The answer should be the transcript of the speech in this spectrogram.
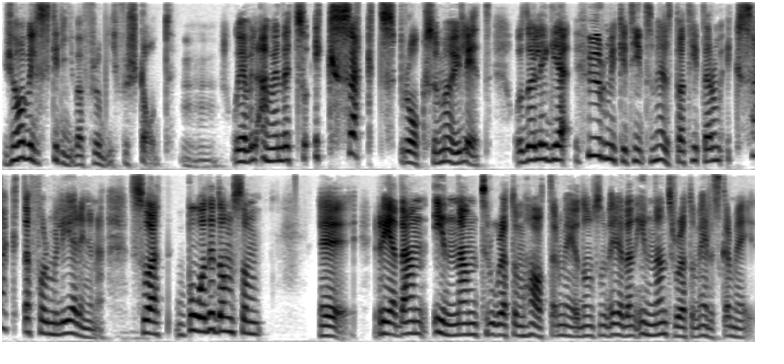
jag vill skriva för att bli förstådd. Mm. Och jag vill använda ett så exakt språk som möjligt. Och då lägger jag hur mycket tid som helst på att hitta de exakta formuleringarna. Så att både de som eh, redan innan tror att de hatar mig och de som redan innan tror att de älskar mig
